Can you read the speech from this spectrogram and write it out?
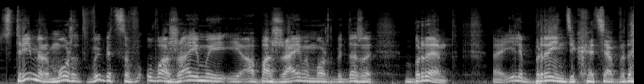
стример может выбиться в уважаемый и обожаемый, может быть, даже бренд. Э, или брендик хотя бы, да.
